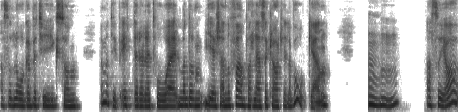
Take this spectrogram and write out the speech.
alltså, låga betyg som ja, men typ ettor eller tvåor, men de ger sig ändå fan på att läsa klart hela boken. Mm. Alltså jag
